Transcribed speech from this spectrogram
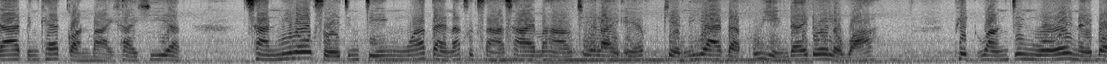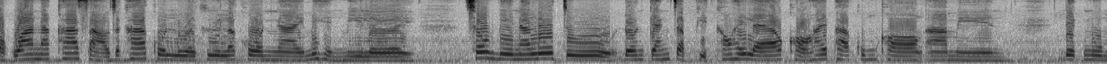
ได้เป็นแค่ก่อนบ่ายคลายเครียด ฉันมีโลกสวยจริง ๆ ว่าแต่นักศึกษาชายมหาวิทยาลัยเอฟเขียนนิยายแบบผู้หญิงได้ด้วยเหรอวะ ผิดหวังจริงเว้ย ไหนบอกว่านักฆ่าสาวจะฆ่าคนรวยคืนละคนไงไม่เห็นมีเลย โชคดีนะลูกจู โดนแก๊งจับผิดเข้าให้แล้ว ขอให้พระคุ้มครองอาเมน เด็กหนุ่ม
